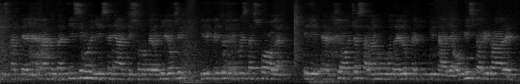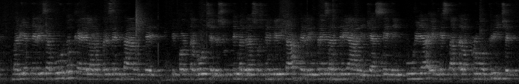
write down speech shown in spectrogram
ci state aiutando tantissimo, gli insegnanti sono meravigliosi, vi ripeto che questa scuola e eh, Chioggia saranno un modello per tutta Italia. Ho visto arrivare Maria Teresa Burdo che è la rappresentante che porta voce sul tema della sostenibilità per l'impresa Andriani che ha sede in Puglia e che è stata la promotrice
